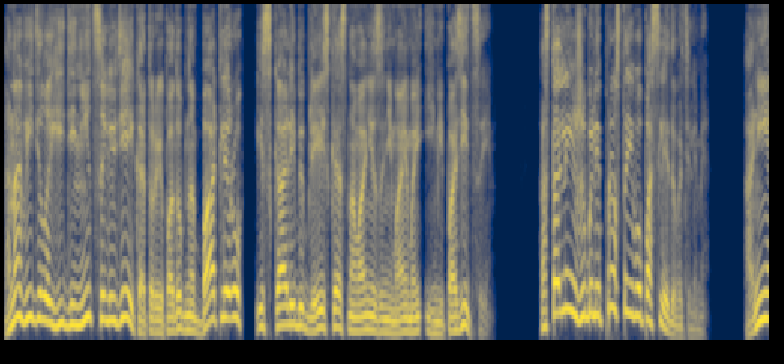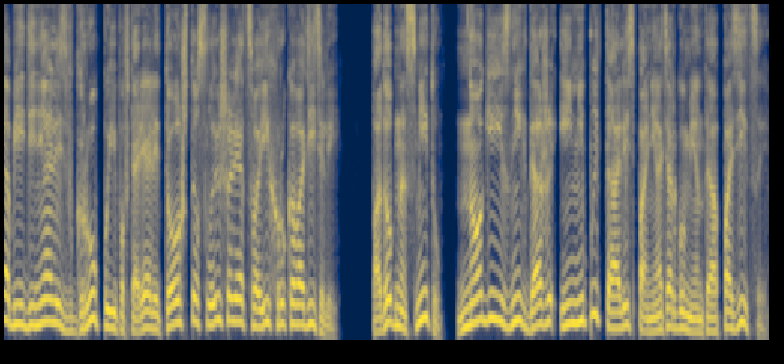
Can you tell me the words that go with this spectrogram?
она видела единицы людей, которые, подобно Батлеру, искали библейское основание занимаемой ими позиции. Остальные же были просто его последователями. Они объединялись в группы и повторяли то, что слышали от своих руководителей. Подобно Смиту, Многие из них даже и не пытались понять аргументы оппозиции.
